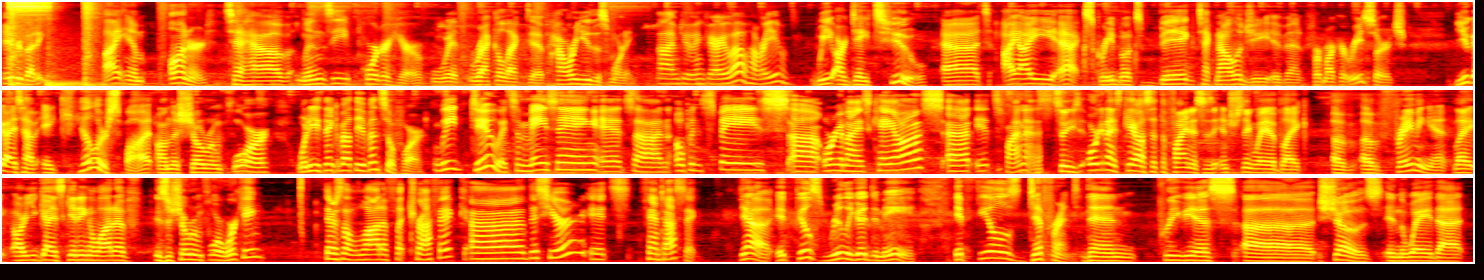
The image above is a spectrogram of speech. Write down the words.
Hey, everybody. I am honored to have Lindsay Porter here with Recollective. How are you this morning? I'm doing very well. How are you? We are day two at IIEX, Greenbook's big technology event for market research. You guys have a killer spot on the showroom floor. What do you think about the event so far? We do. It's amazing. It's an open space, uh, organized chaos at its finest. So, you, organized chaos at the finest is an interesting way of like of, of framing it. Like, are you guys getting a lot of? Is the showroom floor working? There's a lot of foot traffic uh, this year. It's fantastic. Yeah, it feels really good to me. It feels different than previous uh, shows in the way that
